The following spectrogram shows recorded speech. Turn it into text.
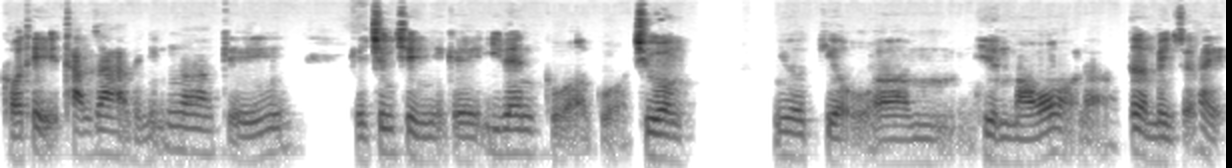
có thể tham gia vào những, ơ, cái cái chương trình, những cái event của của trường như kiểu, ờm, hiến máu hoặc là tức là mình sẽ phải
